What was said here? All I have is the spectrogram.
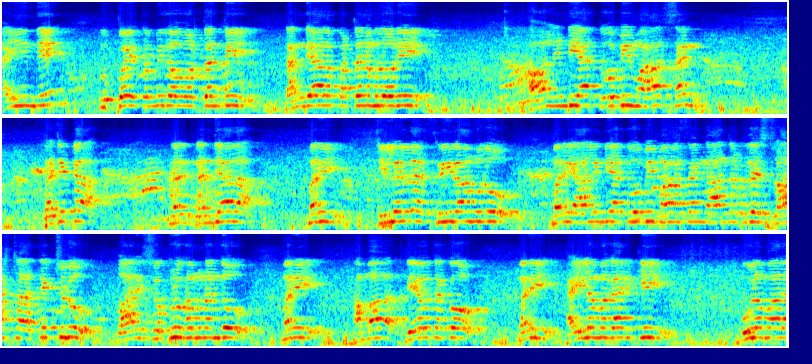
అయింది. ముప్పై తొమ్మిదవ వర్ధంతి నంద్యాల పట్టణంలోని ఆల్ ఇండియా ధోబీ మహాసంఘ్ రజక నంద్యాల. మరి జిల్లెల్ల శ్రీరాములు మరి ఆల్ ఇండియా ధోబీ మహాసంఘ్ ఆంధ్రప్రదేశ్ రాష్ట్ర అధ్యక్షులు వారి స్వగృహమునందు మరి అమ్మ దేవతకు మరి ఐలమ్మ గారికి పూలమాల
